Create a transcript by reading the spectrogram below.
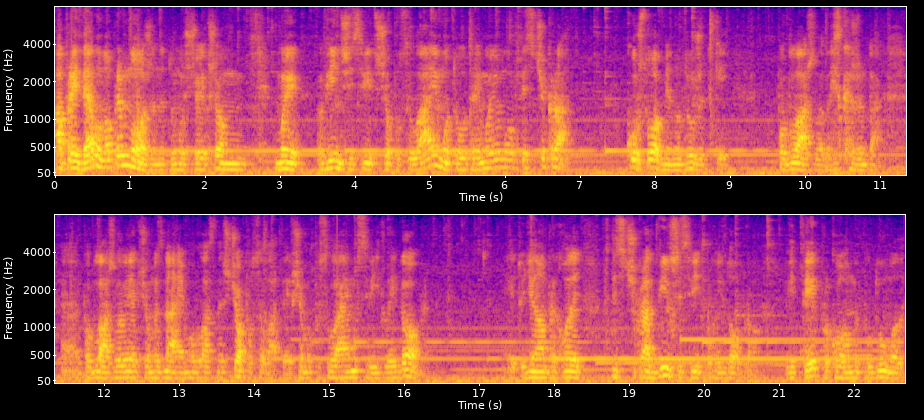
А прийде воно примножене, тому що якщо ми в інший світ що посилаємо, то отримуємо в тисячократ. Курс обміну дуже такий поблажливий, скажімо так. Е, Поблажливий, якщо ми знаємо, власне, що посилати, якщо ми посилаємо світле і добре. І тоді нам приходить в тисячократ більше світлого і доброго від тих, про кого ми подумали,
